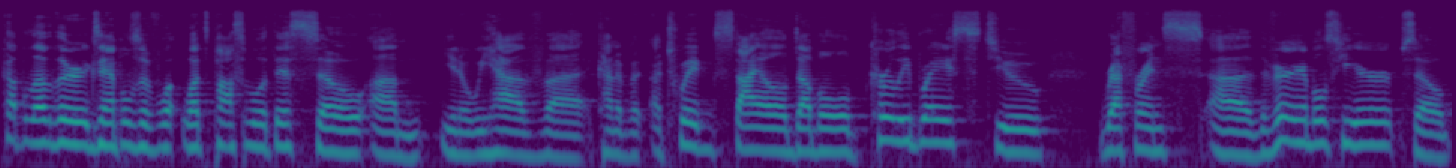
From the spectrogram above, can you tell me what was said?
couple other examples of what, what's possible with this. So um, you know we have uh, kind of a, a, twig style double curly brace to reference uh, the variables here. So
